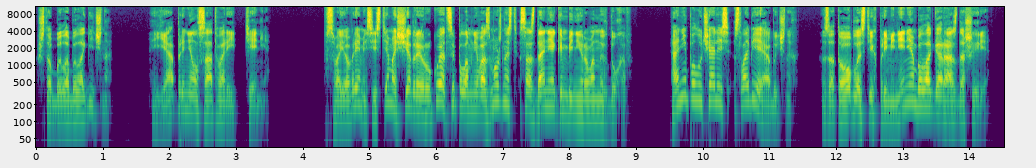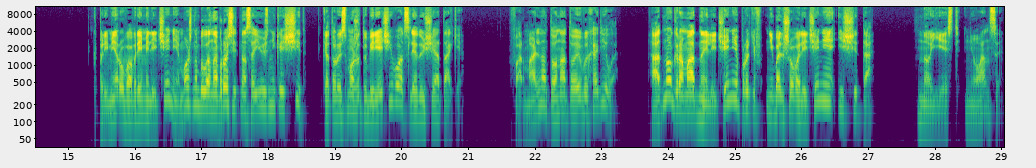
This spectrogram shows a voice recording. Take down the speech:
что было бы логично. Я принялся творить тени. В свое время система щедрой рукой отсыпала мне возможность создания комбинированных духов. Они получались слабее обычных, зато область их применения была гораздо шире. К примеру, во время лечения можно было набросить на союзника щит, который сможет уберечь его от следующей атаки. Формально то на то и выходило. Одно громадное лечение против небольшого лечения и щита. Но есть нюансы.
